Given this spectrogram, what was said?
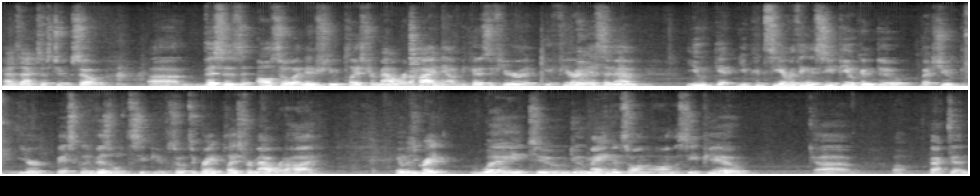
has access to. So um, this is also an interesting place for malware to hide now because if you're if you're an SMM, you get you can see everything the CPU can do, but you you're basically invisible to the CPU. So it's a great place for malware to hide. It was a great way to do maintenance on on the CPU. Uh, well, back then.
